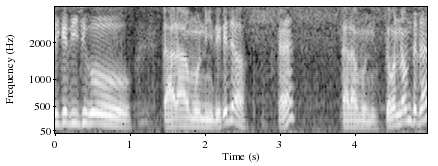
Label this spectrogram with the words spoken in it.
লিখে দিয়েছে গো। তারামণি দেখেছ? হ্যাঁ? তারামণি। তোমার নাম তো এটা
